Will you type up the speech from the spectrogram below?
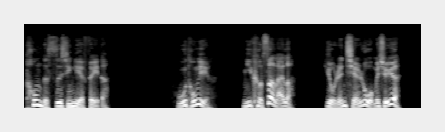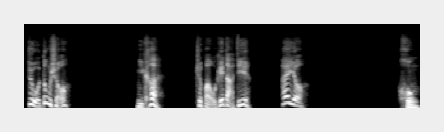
痛得撕心裂肺的。吴统领，你可算来了！有人潜入我们学院，对我动手！你看，这把我给打的！哎呦！轰！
